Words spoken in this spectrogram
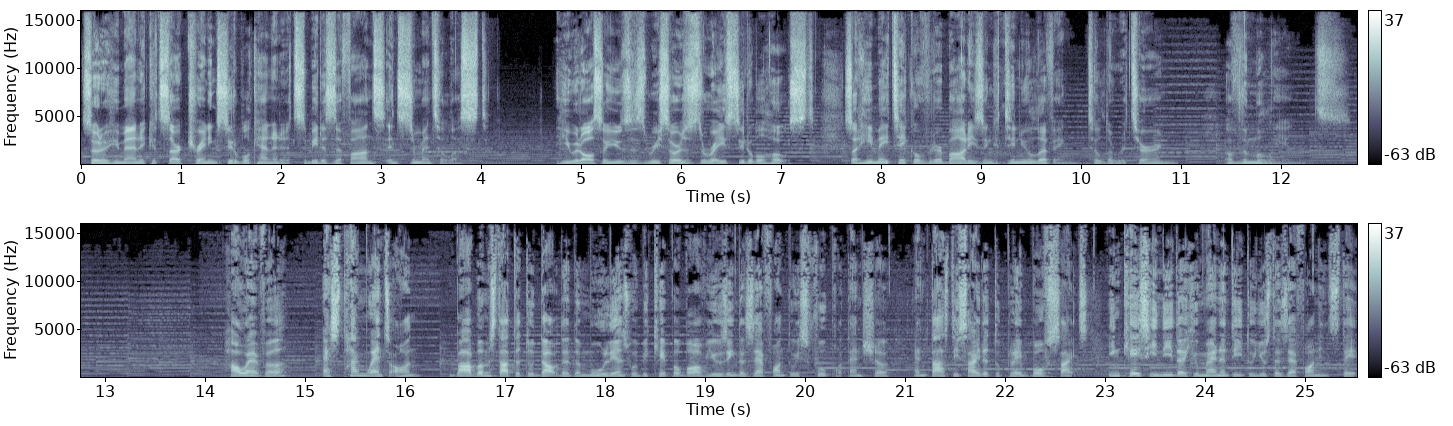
so that humanity could start training suitable candidates to be the Xephon's instrumentalist. He would also use his resources to raise suitable hosts, so that he may take over their bodies and continue living till the return of the Mulians. However, as time went on, Bahbem started to doubt that the Mulians would be capable of using the Xephon to its full potential and thus decided to play both sides in case he needed humanity to use the Xephon instead.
